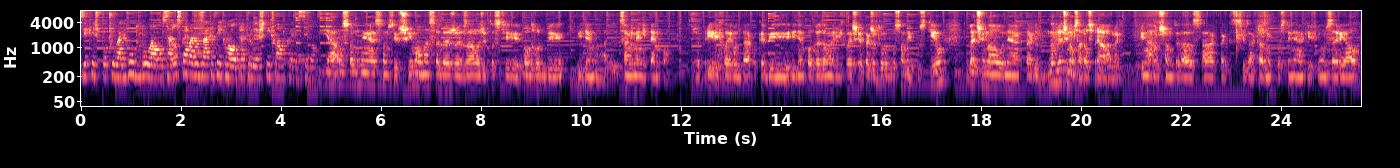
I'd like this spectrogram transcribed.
zvykneš počúvať hudbu alebo sa rozprávať so zákazníkom alebo preferuješ ticho, ako je to s tebou? Ja osobne som si všimol na sebe, že v záležitosti od hudby idem, sa mi mení tempo že pri rýchlej hudbe ako keby idem podvedome rýchlejšie, takže tú hudbu som vypustil. Väčšinou nejak tak, no väčšinou sa rozprávame. Pri najhoršom teda sa tak si zákazník pustí nejaký film, seriál,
